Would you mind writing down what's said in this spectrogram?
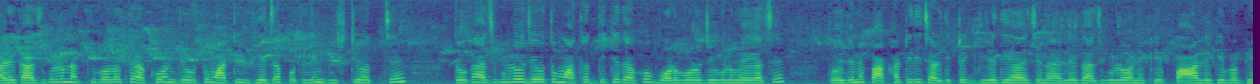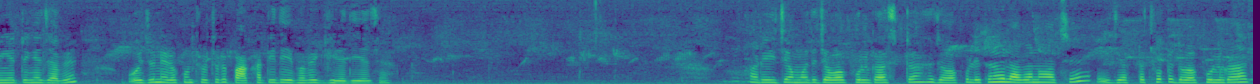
আর এই গাছগুলো না, কি বলতো, এখন যেহেতু মাটি ভেজা, প্রতিদিন বৃষ্টি হচ্ছে, তো গাছগুলো যেহেতু মাথার দিকে দেখো, বড় বড় যেগুলো হয়ে গেছে, তো ওই জন্য পাখাটি দিয়ে চারিদিকটা ঘিরে দেওয়া হয়েছে। নাহলে গাছগুলো অনেকে পা লেগে বা ভেঙে টেঙে যাবে। ওই জন্য এরকম ছোটো ছোটো পাখাটি দিয়ে এভাবে ঘিরে দিয়েছে। আর এই যে আমাদের জবা ফুল গাছটা, জবা ফুল এখানেও লাগানো আছে। এই যে একটা ছোট জবা ফুল গাছ,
